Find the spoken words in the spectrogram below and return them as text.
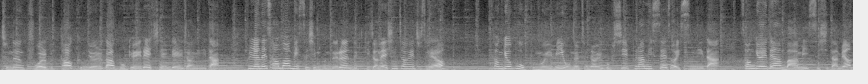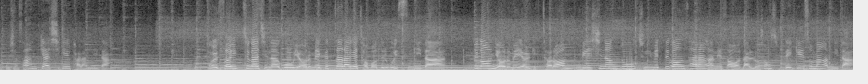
2는 9월부터 금요일과 목요일에 진행될 예정입니다. 훈련에 사모함이 있으신 분들은 늦기 전에 신청해 주세요. 성교부 오픈 모임이 오늘 저녁 7시 프라미스에서 있습니다. 성교에 대한 마음이 있으시다면 오셔서 함께 하시길 바랍니다. 벌써 입추가 지나고 여름의 끝자락에 접어들고 있습니다. 뜨거운 여름의 열기처럼 우리의 신앙도 주님의 뜨거운 사랑 안에서 날로 성숙되길 소망합니다.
